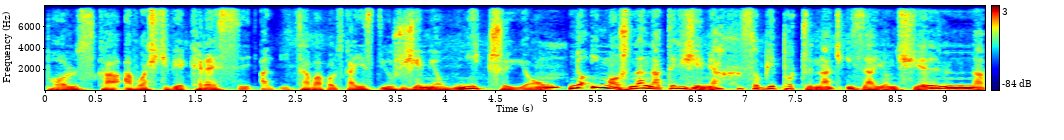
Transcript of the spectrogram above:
Polska, a właściwie Kresy, a i cała Polska jest już ziemią niczyją, no i można na tych ziemiach sobie poczynać i zająć się na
